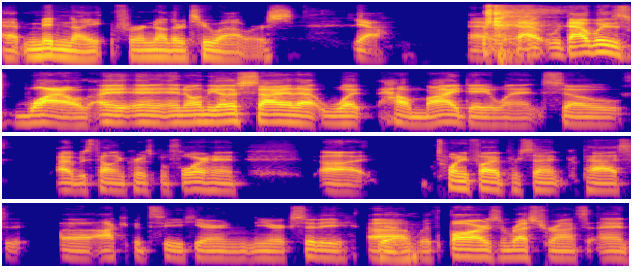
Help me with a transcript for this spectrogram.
at midnight for another two hours. Yeah. That that was wild. I, and, and on the other side of that, what how my day went. So I was telling Chris beforehand, uh, 25% capacity uh, occupancy here in New York City uh, Yeah. with bars and restaurants. And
